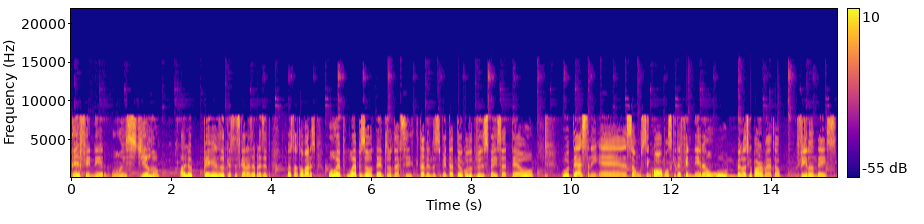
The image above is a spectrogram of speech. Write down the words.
definir um estilo. Olha o peso que esses caras representam. Que é os. O, o episódio dentro desse, que está dentro desse Pentateuco do Dream Space até o, o Destiny é, são cinco álbuns que definiram o Melodic Power Metal finlandês.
